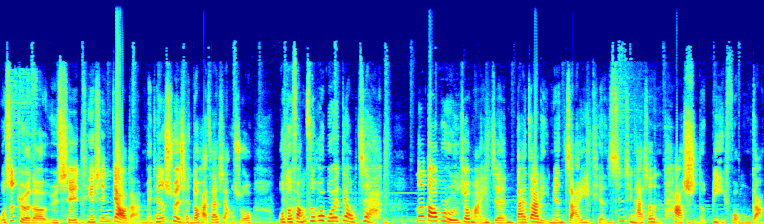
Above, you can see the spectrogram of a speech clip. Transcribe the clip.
我是觉得，与其提心吊胆，每天睡前都还在想说我的房子会不会掉价，那倒不如就买一间待在里面宅一天，心情还是很踏实的避风港。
